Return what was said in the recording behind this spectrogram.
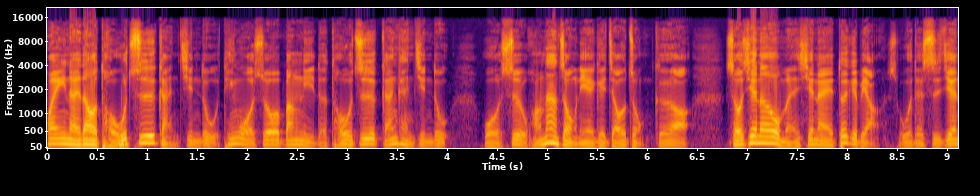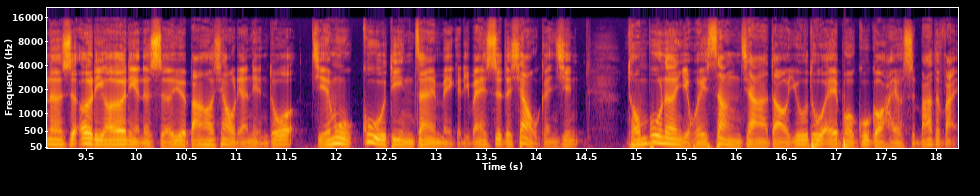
欢迎来到投资赶进度，听我说，帮你的投资赶赶进度。我是黄大总，你也可以叫我总哥哦。首先呢，我们先来对个表，我的时间呢是二零二二年的十二月八号下午两点多，节目固定在每个礼拜四的下午更新。同步呢也会上架到 YouTube、Apple、Google 还有 Spotify。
